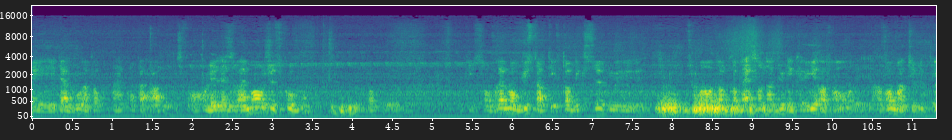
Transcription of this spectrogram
et d'un goût incomparable. Parce qu'on les laisse vraiment jusqu'au bout. Euh, vraiment gustatifs, tandis que ceux du, souvent dans le commerce, on a dû les cueillir avant, avant maturité.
